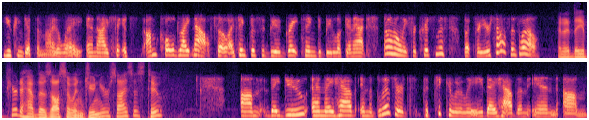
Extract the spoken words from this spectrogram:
you can get them right away. And I think it's I'm cold right now, so I think this would be a great thing to be looking at not only for Christmas but for yourself as well. And uh, they appear to have those also in junior sizes too. Um, they do, and they have in the blizzards, particularly. They have them in um,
